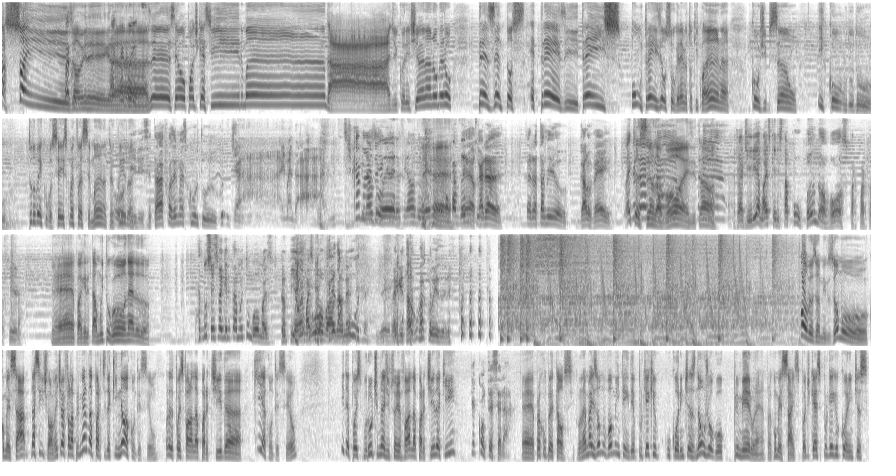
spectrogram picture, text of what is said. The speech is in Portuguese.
Saudações, Alvinegras! Esse é o podcast Irmandade Corintiana número 313, 313. Eu sou o Grêmio, eu tô aqui com a Ana, com o Gibson e com o Dudu. Tudo bem com vocês? Como é que foi a semana? Tranquila? Ô, Guilherme, você tá fazendo mais curto. Corinthians. Estica Final mais do aí, ano, final do ano, É. tá acabando É, o cara, o cara já tá meio galo velho. Vai cansando a voz e tal. Já diria mais que ele está poupando a voz para quarta-feira. É, pra gritar muito gol, né, Dudu? Eu Não sei se vai gritar muito gol, mas campeão é mais provável, da né? puta. Vai gritar alguma coisa, né? Bom, meus amigos, vamos começar da seguinte forma. A gente vai falar primeiro da partida que não aconteceu, para depois falar da partida que aconteceu. E depois, por último, né, a gente vai falar da partida que O que acontecerá? é, para completar o ciclo, né? Mas vamos, vamos entender por que, que o, o Corinthians não jogou primeiro, né? Para começar esse podcast, por que, que o Corinthians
